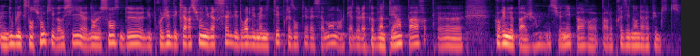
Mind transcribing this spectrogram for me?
Une double extension qui va aussi dans le sens du projet de déclaration universelle des droits de l'humanité présenté récemment dans le cadre de la COP21 par Corinne Lepage, missionnée par, par le président de la République.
